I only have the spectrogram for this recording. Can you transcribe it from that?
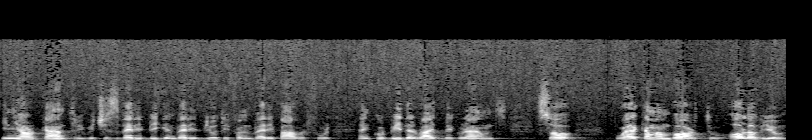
in your country, which is very big and very beautiful and very powerful and could be the right background. So welcome on board to all of you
